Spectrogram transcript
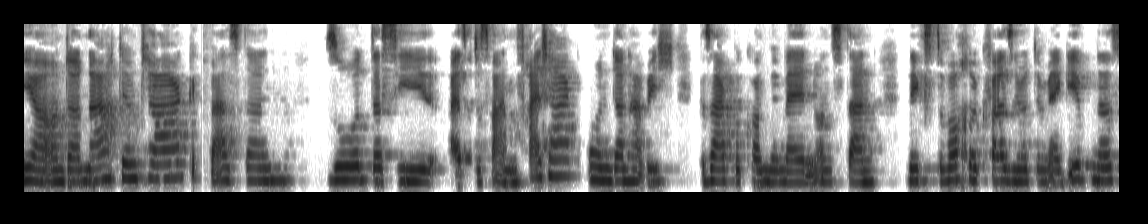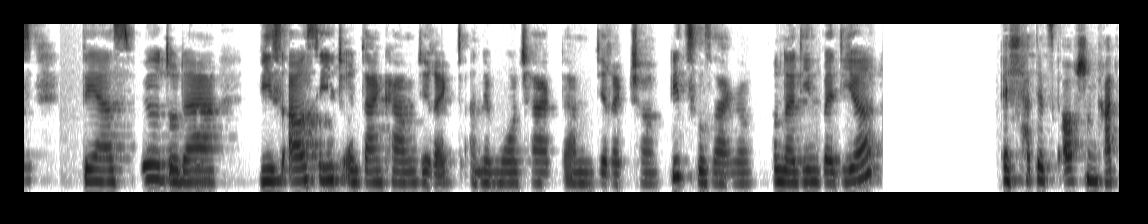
Ja, und dann nach dem Tag war es dann so, dass sie, also das war einem Freitag und dann habe ich gesagt bekommen, wir melden uns dann nächste Woche quasi mit dem Ergebnis, wer es wird oder wie es aussieht. Und dann kam direkt an dem Montag dann direkt schon die Zusage. Und Nadine, bei dir? Ich hatte jetzt auch schon gerade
